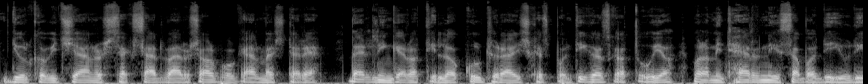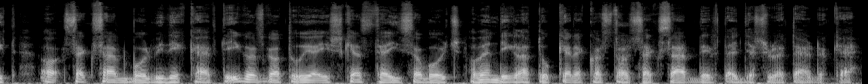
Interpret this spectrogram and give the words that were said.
Gyurkovics János Szexárdváros alpolgármestere, Berlinger Attila a Kulturális Központ igazgatója, valamint Herné Szabadi Judit a Szexárd Borvidék Kft. igazgatója és Keszthelyi Szabolcs a Vendéglátók Kerekasztal Szexárdért Egyesület elnöke.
